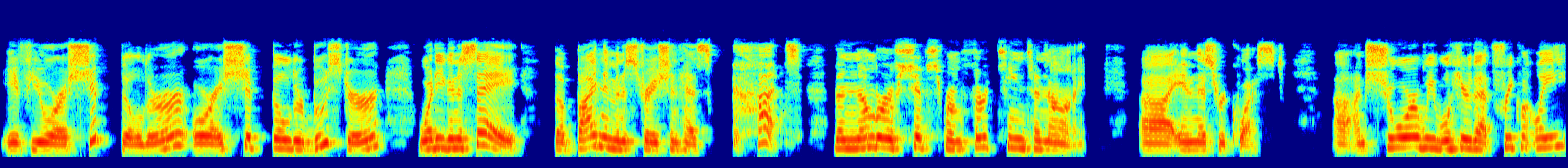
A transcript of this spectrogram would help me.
if you're a shipbuilder or a shipbuilder booster, what are you going to say? The Biden administration has cut the number of ships from 13 to 9 uh, in this request. Uh, I'm sure we will hear that frequently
